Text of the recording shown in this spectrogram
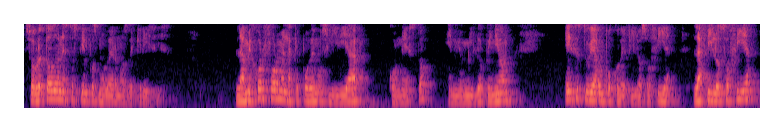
sobre todo en estos tiempos modernos de crisis. La mejor forma en la que podemos lidiar con esto, en mi humilde opinión, es estudiar un poco de filosofía. La filosofía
